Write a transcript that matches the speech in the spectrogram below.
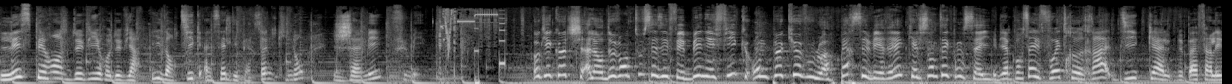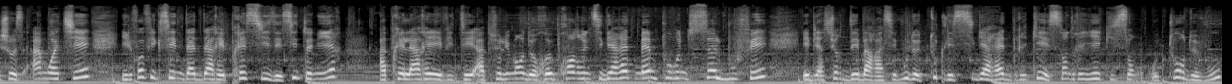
l'espérance de vie redevient identique à celle des personnes qui n'ont jamais fumé. Ok coach, alors devant tous ces effets bénéfiques, on ne peut que vouloir persévérer. Quels sont tes conseils? Eh bien pour ça, il faut être radical, ne pas faire les choses à moitié. Il faut fixer une date d'arrêt précise et s'y tenir. Après l'arrêt, évitez absolument de reprendre une cigarette, même pour une seule bouffée. Et bien sûr, débarrassez-vous de toutes les cigarettes, briquets et cendriers qui sont autour de vous.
